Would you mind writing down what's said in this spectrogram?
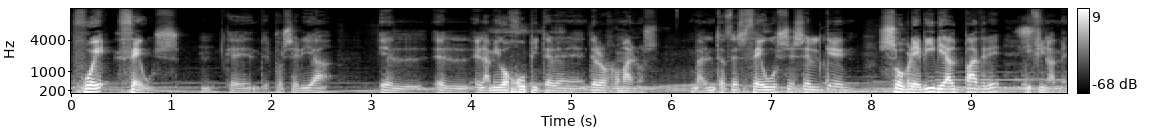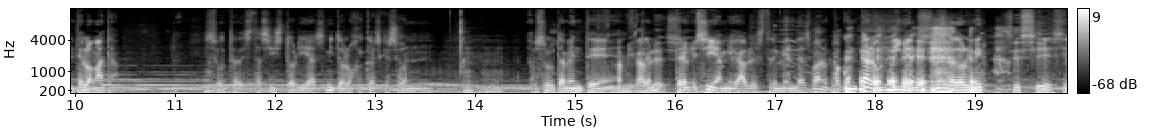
fue Zeus, que después sería el, el- el amigo Júpiter eh, de los romanos. ¿vale? Entonces Zeus es el que sobrevive al padre y finalmente lo mata. Es otra de estas historias mitológicas que son absolutamente Amigables, sí. sí, amigables, tremendas. Bueno, para contar a un niño antes de dormir. Sí, sí, Sí,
